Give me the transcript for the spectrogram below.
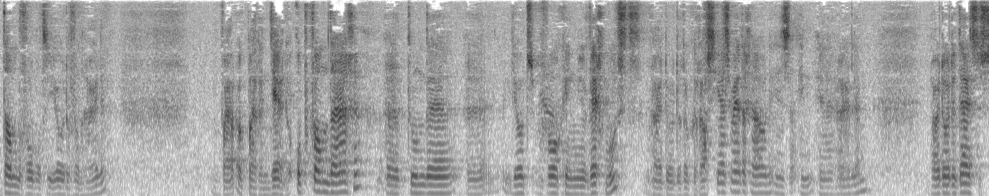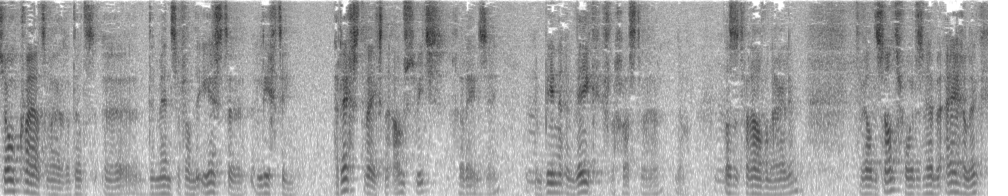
dan bijvoorbeeld de Joden van Haarlem waar ook maar een derde opkwam dagen uh, toen de uh, Joodse bevolking weg moest. Waardoor er ook razzia's werden gehouden in, in uh, Haarlem. Waardoor de Duitsers zo kwaad waren dat de mensen van de eerste lichting rechtstreeks naar Auschwitz gereden zijn. En binnen een week vergast waren. Nou, dat is het verhaal van Haarlem. Terwijl de Zandvoorters hebben eigenlijk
